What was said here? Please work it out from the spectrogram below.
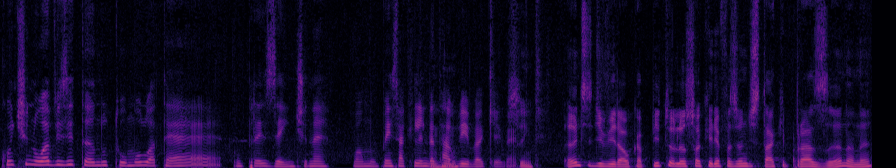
continua visitando o túmulo até o presente, né? Vamos pensar que ele ainda tá Uhum. vivo aqui, né? Sim. Antes de virar o capítulo, eu só queria fazer um destaque pra Zana, né?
